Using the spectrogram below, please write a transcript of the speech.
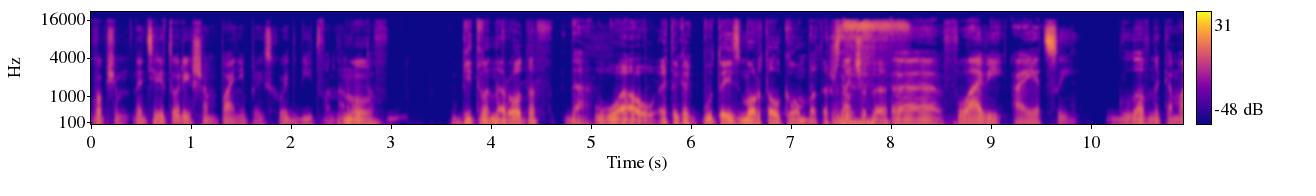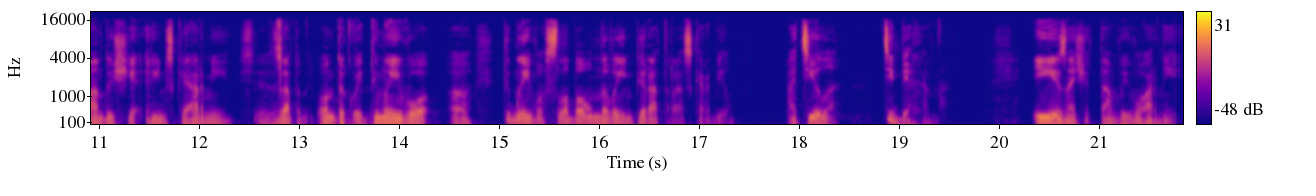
В общем, на территории Шампани происходит битва Ну, народов. Битва народов. Да. Вау, это как будто из Mortal Kombat что-то, Значит, да? э, Флавий Аэций, главнокомандующий римской армии э, западной, он такой, ты моего, э, ты моего слабоумного императора оскорбил. Атила, тебе хана. И, значит, там в его армии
